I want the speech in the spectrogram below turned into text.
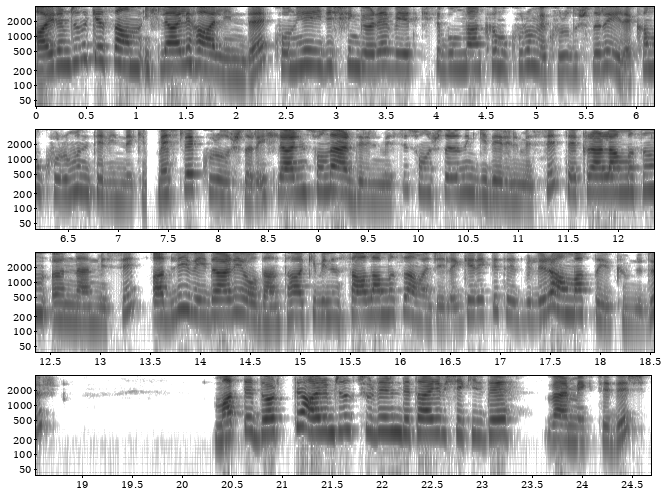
Ayrımcılık yasağının ihlali halinde konuya ilişkin görev ve yetkisi bulunan kamu kurum ve kuruluşları ile kamu kurumu niteliğindeki meslek kuruluşları ihlalin sona erdirilmesi, sonuçlarının giderilmesi, tekrarlanmasının önlenmesi, adli ve idari yoldan takibinin sağlanması amacıyla gerekli tedbirleri almakla yükümlüdür. Madde 4'te ayrımcılık türlerini detaylı bir şekilde vermektedir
